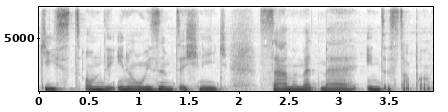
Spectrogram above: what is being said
kiest om die Inner Wisdom techniek samen met mij in te stappen.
